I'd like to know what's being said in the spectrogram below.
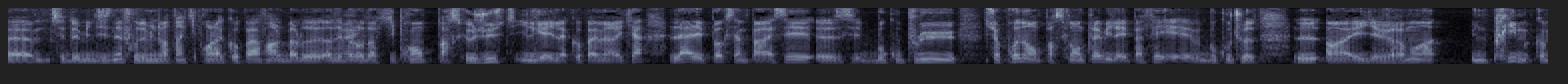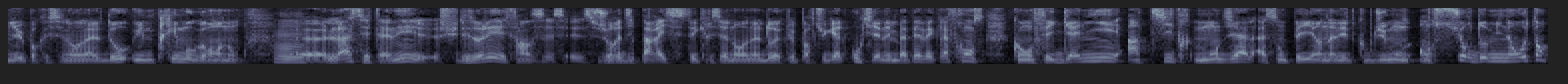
euh, c'est 2019 ou 2021 qui prend la Copa, enfin le ballon, un des ballons d'or qui prend parce que juste il gagne la Copa América. Là à l'époque, ça me paraissait euh, c'est beaucoup plus surprenant parce qu'en club, il avait pas fait beaucoup de choses. Il y avait vraiment un, une prime, comme il y a eu pour Cristiano Ronaldo, une prime au grand nom. Mm. Euh, là, cette année, je suis désolé, enfin, j'aurais dit pareil si c'était Cristiano Ronaldo avec le Portugal ou Kylian Mbappé avec la France. Quand on fait gagner un titre mondial à son pays en année de Coupe du Monde en surdominant autant,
